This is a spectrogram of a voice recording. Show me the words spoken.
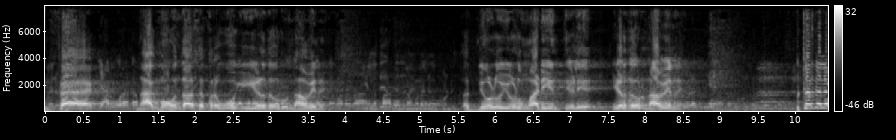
ಇನ್ಫ್ಯಾಕ್ಟ್ ನಾಗಮೋಹನ್ ದಾಸ್ ಹತ್ರ ಹೋಗಿ ಹೇಳಿದವರು ನಾವೇನೆ. ಹದಿನೇಳು ಏಳು ಮಾಡಿ ಅಂತೇಳಿ ಹೇಳಿದವರು ನಾವೇನೆ. ಸರ್ಕಾರದಲ್ಲೇ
